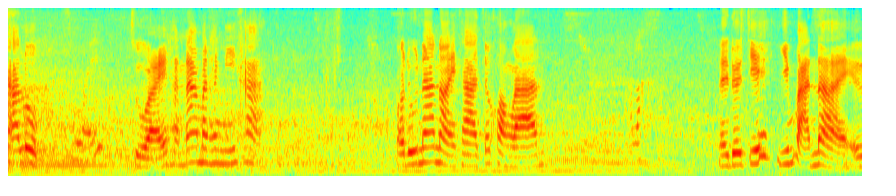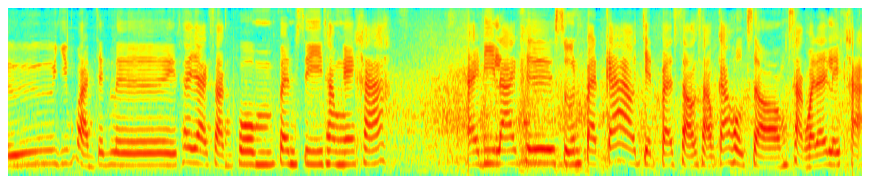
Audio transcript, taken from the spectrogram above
คะลูก สวย สวยหันหน้ามาทางนี้ค่ะขอดูหน้าหน่อยค่ะ เจ้าของร้าน ไหนดูจิยิ้มหวานหน่อยเออยิ้มหวานจังเลย ถ้าอยากสั่งพรมแฟนซีทำไงคะ ID ไลน์คือ 0897823962 สั่งมาได้เลยค่ะ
